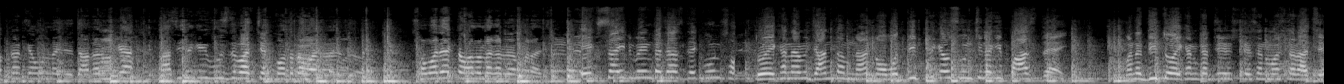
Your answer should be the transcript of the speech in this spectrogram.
আপনার কেমন লাগছে দাদার মুখে হাসি থেকেই বুঝতে পারছেন কতটা ভালো লাগছে সবারই একটা ভালো লাগার ব্যাপার আছে। এক্সাইটমেন্টটা জাস্ট দেখুন। তো এখানে আমি জানতাম না নবদ্বীপ থেকেও শুনছি নাকি পাস দেয়। মানে দিত এখানকার যে স্টেশন মাস্টার আছে।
